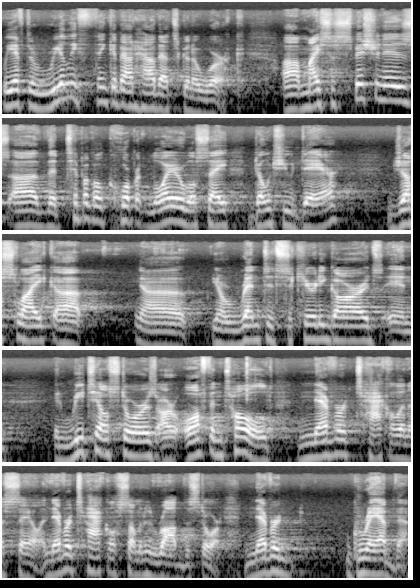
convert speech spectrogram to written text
we have to really think about how that's going to work. Uh, my suspicion is uh, the typical corporate lawyer will say, don't you dare, just like uh, uh, you know, rented security guards in, in retail stores are often told never tackle an assailant, never tackle someone who robbed the store, never grab them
